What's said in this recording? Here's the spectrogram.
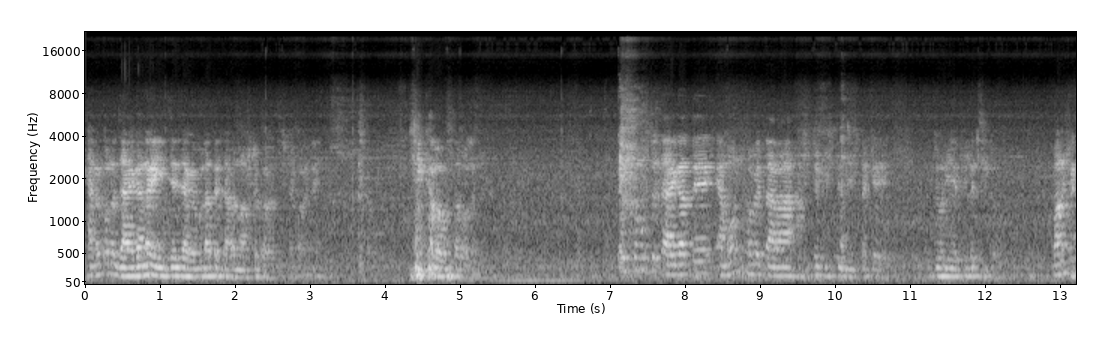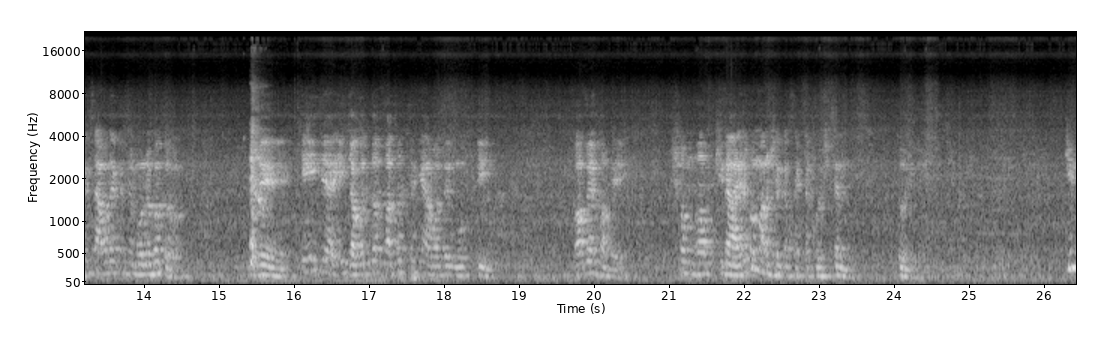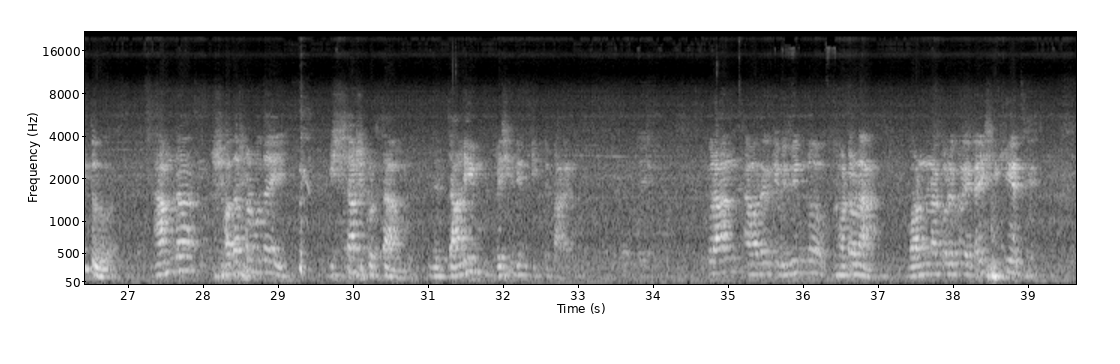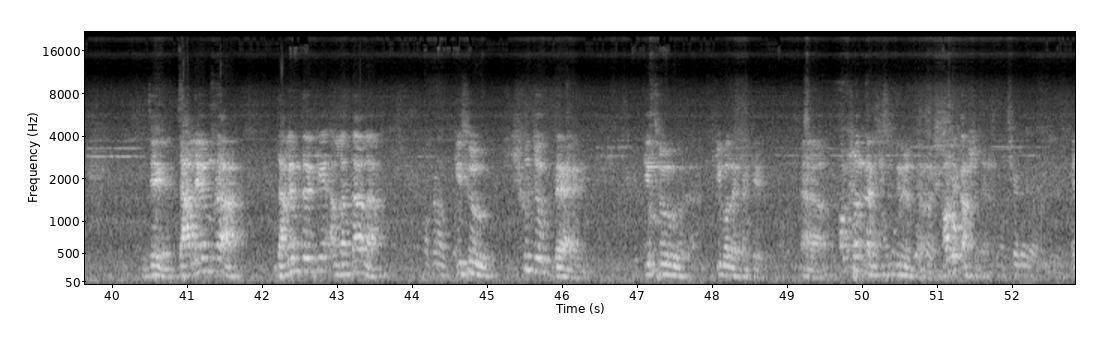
কেন কোনো জায়গা নাই যে জায়গাগুলোতে তারা নষ্ট করার চেষ্টা করে নাই? শিক্ষা ব্যবস্থা বলেন। এই সমস্ত জায়গাতে এমন ভাবে তারা আষ্টে পৃষ্ঠে জিনিসটাকে জড়িয়ে ফেলেছিল। মানুষের কাছে আমাদের কাছে মনে হতো যে এই যে, এই জগদ্দল পাথর থেকে আমাদের মুক্তি কবে হবে? সম্ভব কিনা এরকম মানুষের কাছে একটা কোশ্চেন তৈরি কিন্তু আমরা সদা সর্বদাই বিশ্বাস করতাম যে জালিম বেশি দিন টিকতে পারে কোরআন আমাদেরকে বিভিন্ন ঘটনা বর্ণনা করে করে এটাই শিখিয়েছে যে জালেমরা, জালেমদেরকে আল্লাহ তাআলা কিছু সুযোগ দেয় কিছু, কি বলে এটাকে? অপশন দেন কিছু দিনের জন্য, অবকাশ দেন।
